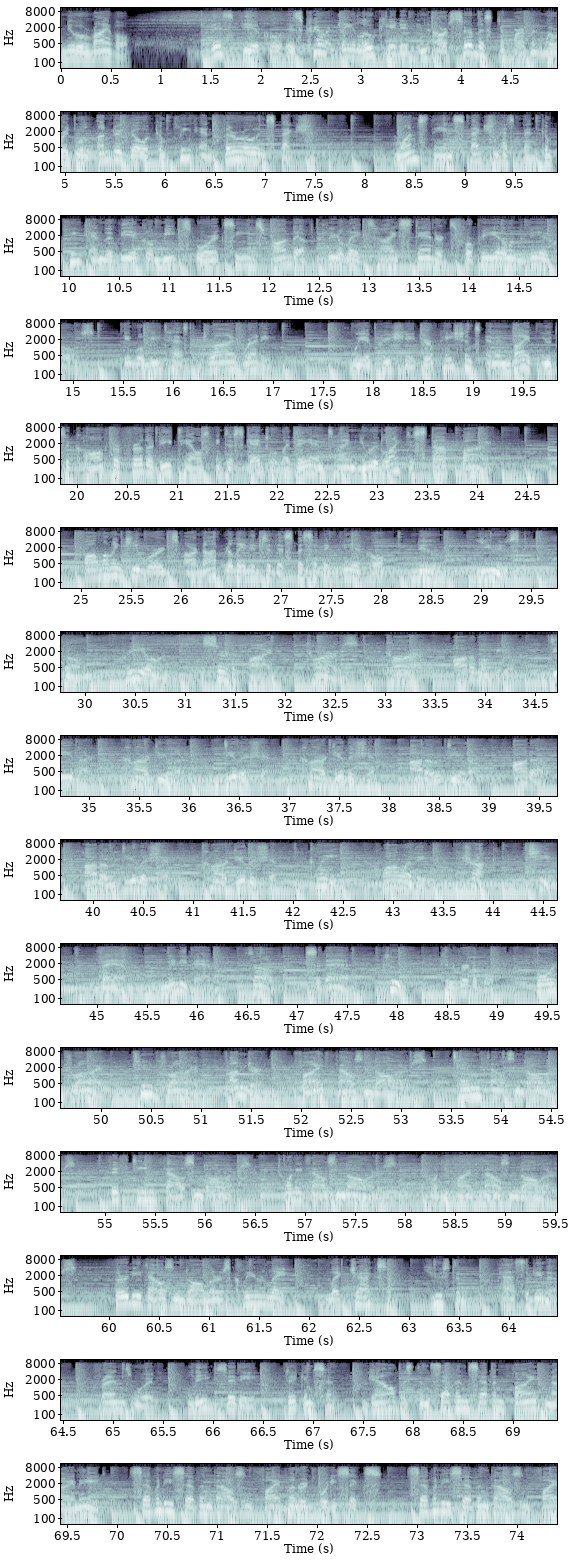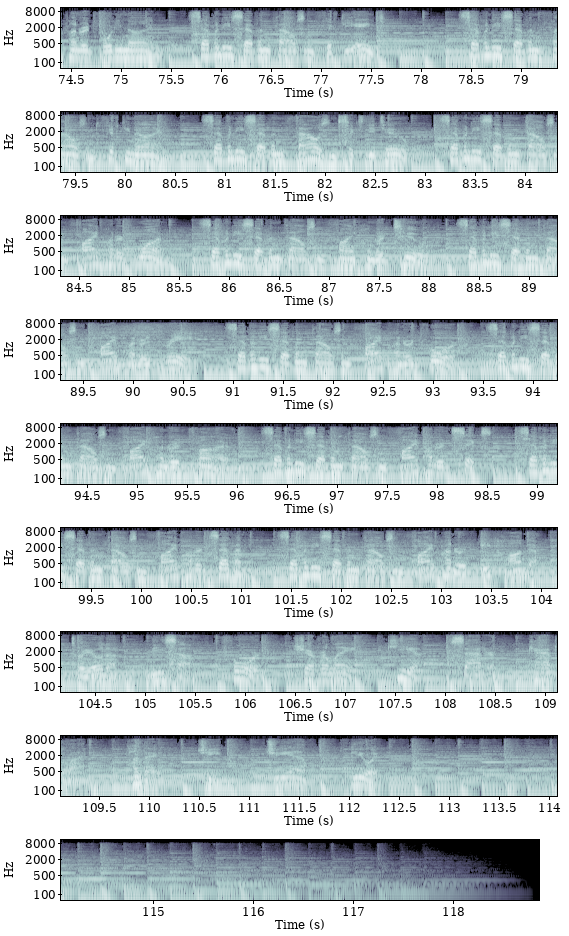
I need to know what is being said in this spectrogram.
new arrival. This vehicle is currently located in our service department where it will undergo a complete and thorough inspection. Once the inspection has been complete and the vehicle meets or exceeds Honda of Clear Lake's high standards for pre-owned vehicles, it will be test drive ready. We appreciate your patience and invite you to call for further details and to schedule a day and time you would like to stop by. Following keywords are not related to the specific vehicle, new, used, gone, pre-owned, certified, cars, car, automobile, dealer, car dealer, dealership, car dealership, auto dealer, auto, auto dealership, car dealership, clean, quality, truck, cheap, van, minivan, sub, sedan, coupe, convertible, 4 drive, 2 drive, under, $5,000, $10,000, $15,000, $20,000, $25,000, $30,000 Clear Lake, Lake Jackson, Houston, Pasadena, Friendswood, League City, Dickinson, Galveston 77598, 77546, 77549, 77058, 77059, 77062, 77501, 77502, 77503, 77504, 77505, 77506, 77507, 77508 Honda, Toyota, Nissan, Ford, Chevrolet, Kia, Saturn, Cadillac, Hyundai, Jeep, GM, Buick,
